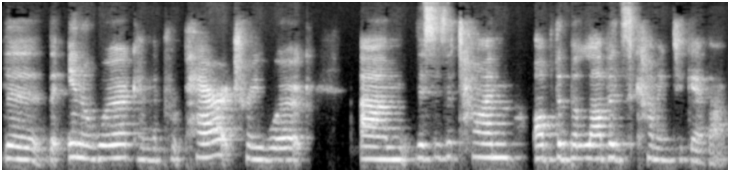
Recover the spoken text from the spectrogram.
the, the inner work and the preparatory work, um, this is a time of the beloveds coming together.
